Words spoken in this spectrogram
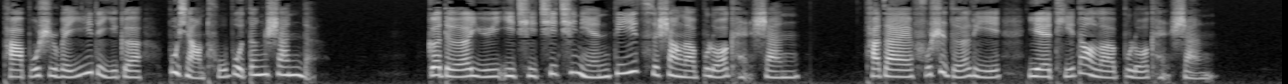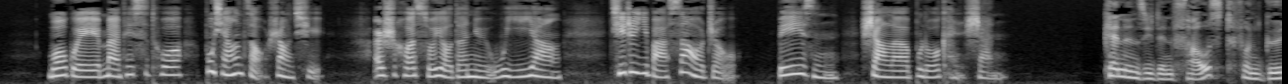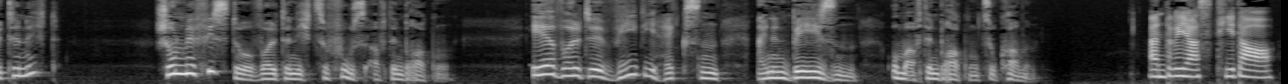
他不是唯一的一个不想徒步登山的。歌德于一七七七年第一次上了布罗肯山，他在《浮士德》里也提到了布罗肯山。魔鬼曼菲斯托不想走上去，而是和所有的女巫一样。骑着一把扫帚，Besen 上了布罗肯山。Kennen Sie den Faust von Goethe nicht? Schon Mephisto wollte nicht zu Fuß auf den Brocken. Er wollte wie die Hexen einen Besen, um auf den Brocken zu kommen. 安德烈亚斯提到，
